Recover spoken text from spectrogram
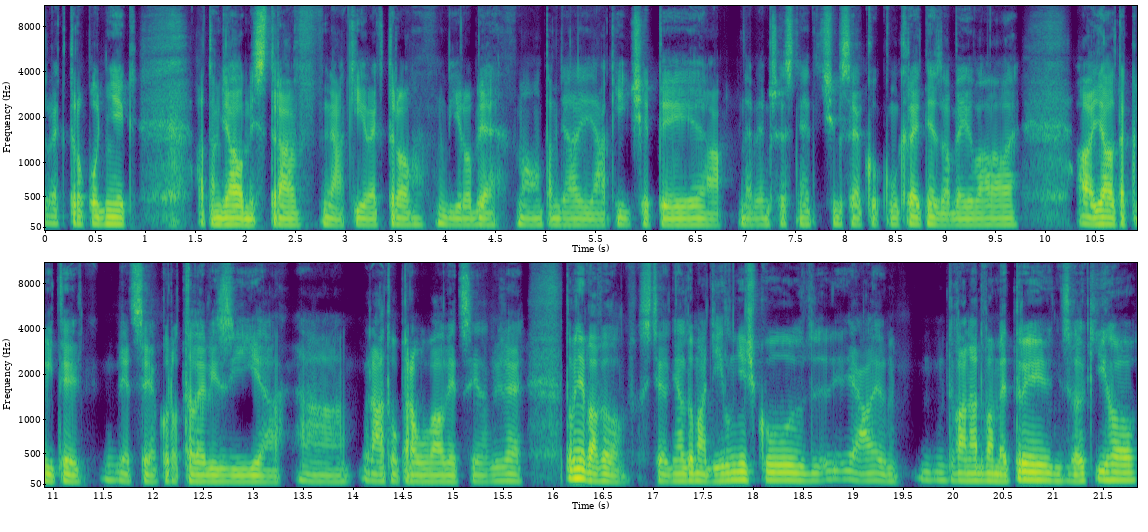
elektropodnik a tam dělal mistra v nějaký elektrovýrobě. No, tam dělali nějaký čipy a nevím přesně, čím se jako konkrétně zabýval, ale, ale dělal takový ty věci jako do televizí a, a rád opravoval věci, takže to mě bavilo. Prostě měl doma dílničku, já nevím, dva na dva metry, nic velkého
